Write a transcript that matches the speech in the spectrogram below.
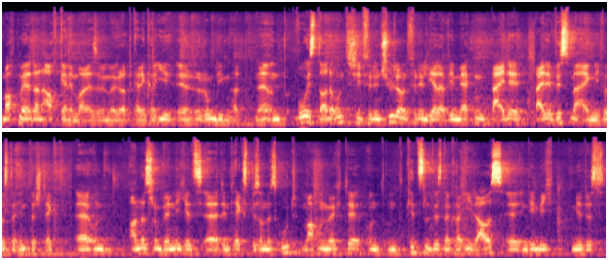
macht man ja dann auch gerne mal, also wenn man gerade keine KI äh, rumliegen hat. Ne? Und wo ist da der Unterschied für den Schüler und für den Lehrer? Wir merken, beide, beide wissen wir eigentlich, was dahinter steckt. Äh, und andersrum, wenn ich jetzt äh, den Text besonders gut machen möchte und, und kitzel das einer KI raus, äh, indem ich mir das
